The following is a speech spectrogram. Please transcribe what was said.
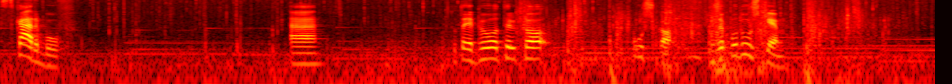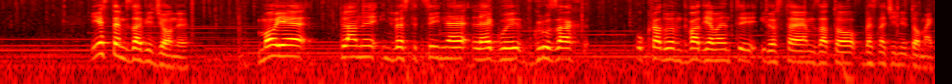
Skarbów. E... Tutaj było tylko... Łóżko. Może pod łóżkiem. Jestem zawiedziony. Moje plany inwestycyjne legły w gruzach. Ukradłem dwa diamenty i dostałem za to beznadziejny domek.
